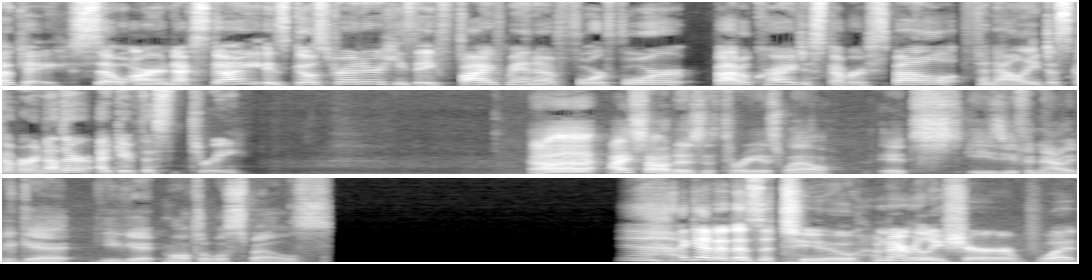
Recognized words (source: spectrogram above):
Okay, so our next guy is Ghost Writer. He's a 5 mana 4 4. Battlecry, discover spell. Finale, discover another. I gave this a 3. Uh, I saw it as a 3 as well. It's easy finale to get. You get multiple spells. Yeah, I get it as a 2. I'm not really sure what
